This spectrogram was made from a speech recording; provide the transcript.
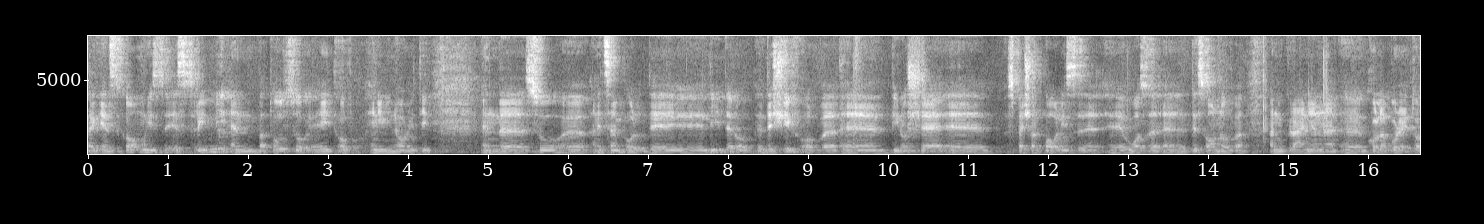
against communists extremely and but also hate of any minority. And uh, so, uh, an example, the leader, of, the chief of uh, Pinochet special police was the son of an Ukrainian collaborator.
